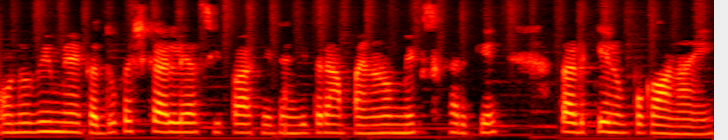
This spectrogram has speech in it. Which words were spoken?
ਉਹਨੂੰ ਵੀ ਮੈਂ ਕੱਦੂਕਸ਼ ਕਰ ਲਿਆ ਸੀ, ਪਾ ਕੇ ਚੰਗੀ ਤਰ੍ਹਾਂ ਆਪਾਂ ਇਹਨਾਂ ਨੂੰ ਮਿਕਸ ਕਰਕੇ ਤੜਕੇ ਨੂੰ ਪਕਾਉਣਾ ਹੈ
